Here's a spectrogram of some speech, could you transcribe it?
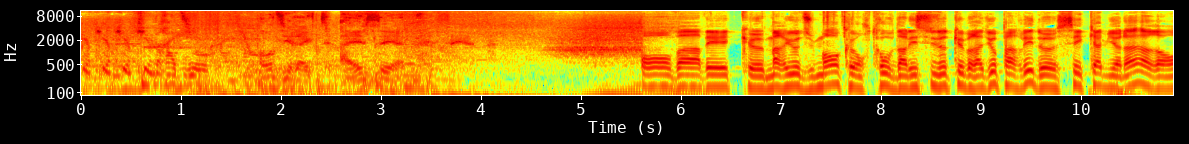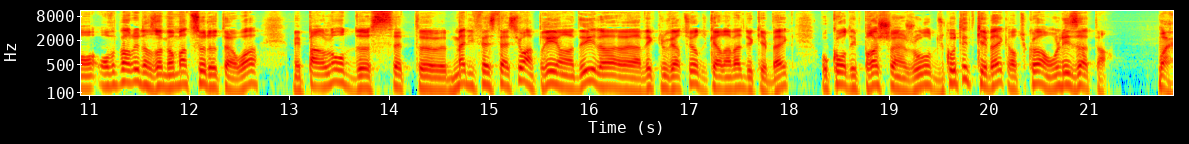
Cube Radio. En direct à LCN. On va avec euh, Mario Dumont qu'on retrouve dans les studios de Cube Radio parler de ces camionneurs. On, on va parler dans un moment de ça d'Ottawa, mais parlons de cette euh, manifestation appréhendée là, avec l'ouverture du Carnaval de Québec au cours des prochains jours. Du côté de Québec, en tout cas, on les attend. Ouais.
